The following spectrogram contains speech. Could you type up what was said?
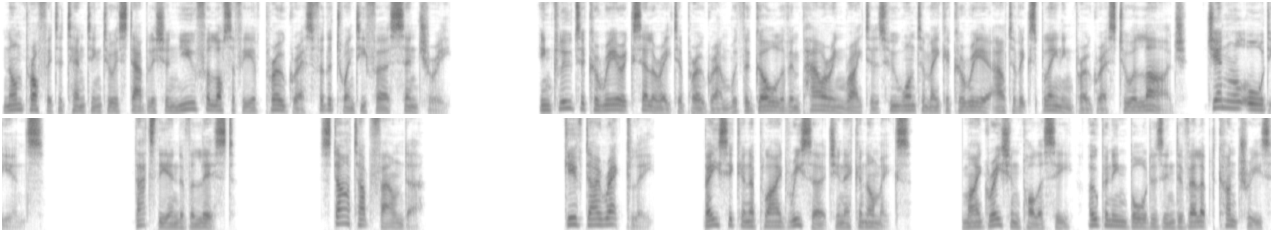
non-profit attempting to establish a new philosophy of progress for the 21st century. Includes a career accelerator program with the goal of empowering writers who want to make a career out of explaining progress to a large, general audience. That's the end of the list. Startup founder. GiveDirectly. Basic and applied research in economics. Migration policy, opening borders in developed countries,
